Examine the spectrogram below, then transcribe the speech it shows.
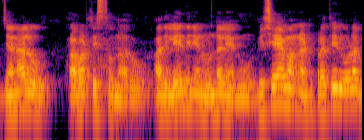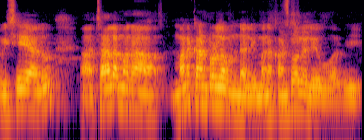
జనాలు ప్రవర్తిస్తున్నారు అది లేనిది నేను ఉండలేను. విషయం అన్నట్టు ప్రతిది కూడా విషయాలు చాలా మన మన కంట్రోల్లో ఉండాలి. మన కంట్రోల్లో లేవు అవి.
